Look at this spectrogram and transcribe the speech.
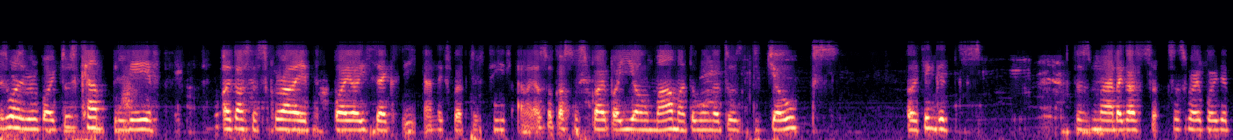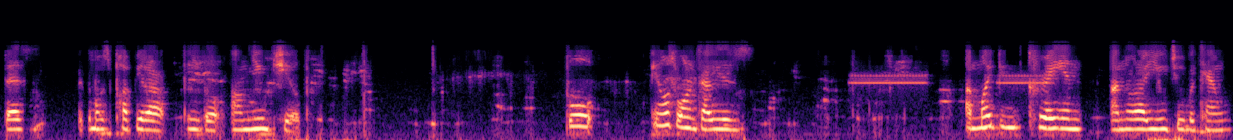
Just I just can't believe I got subscribed by IsekC and Expected Teeth, and I also got subscribed by Yo Mama, the one that does the jokes. I think it's doesn't matter. I got subscribed by the best, like the most popular people on YouTube. But I also want to tell you is I might be creating another YouTube account,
